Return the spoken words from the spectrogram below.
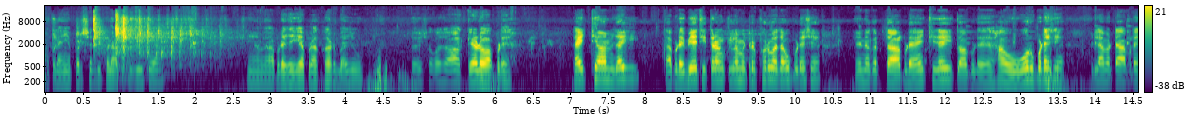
આપણે અહીંયા પ્રસાદી પણ આપી દીધી છે. ને હવે આપણે જઈએ આપણા ઘર બાજુ. જોઈ શકો છો આ કેળો આપણે સાઈડથી આમ જઈ તો આપણે બેથી ત્રણ કિલોમીટર ફરવા જવું પડે છે. એના કરતાં આપણે અહીંથી જઈએ તો આપણે હાવ ઓરું પડે છે. એટલા માટે આપણે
